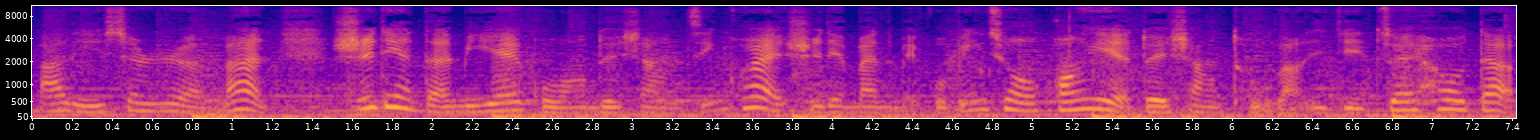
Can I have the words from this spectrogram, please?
巴黎圣日耳曼；十点的 NBA 国王对上金块；十点半的美国冰球荒野对上土狼，以及最后的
